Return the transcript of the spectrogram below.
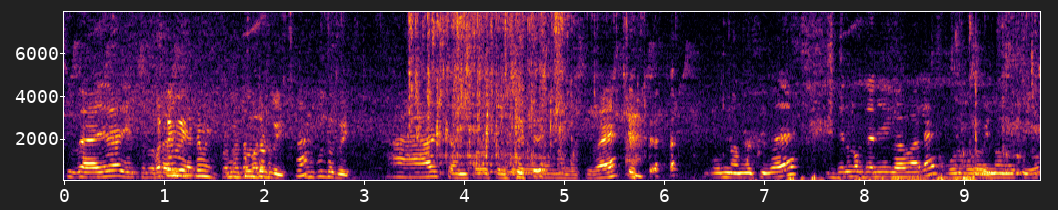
శివాయ శివాయ. ఓం నమ శివాయ. ధన్యం కావాలి. ఓం నమ శివాయ.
